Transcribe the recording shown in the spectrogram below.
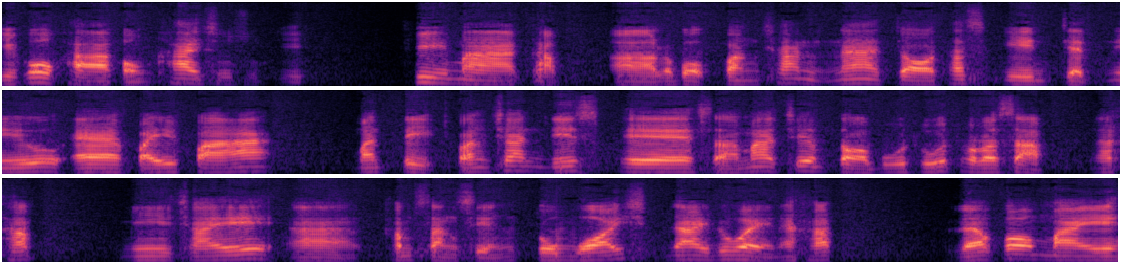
Eco Car ของค่ายซูซูกิที่มากับระบบฟังก์ชันหน้าจอทัชสกรีน 7 นิ้ว แอร์ไฟฟ้า มันติฟังก์ชันดิสเพย์สามารถเชื่อมต่อบลูทูธโทรศัพท์นะครับ มีใช้คำสั่งเสียงตัว voice ได้ด้วยนะครับ แล้วก็ไมค์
